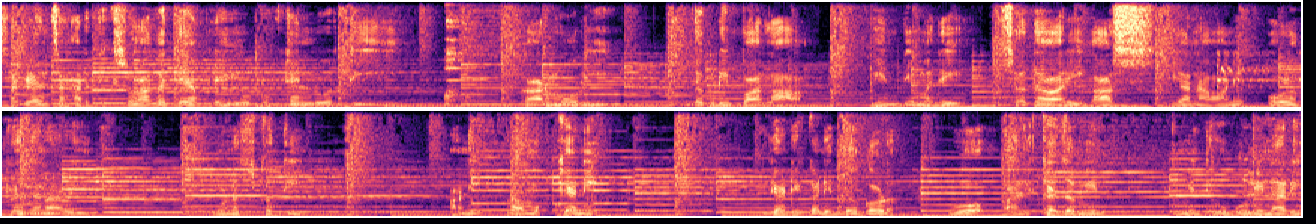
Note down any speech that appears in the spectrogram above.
सगळ्यांचं हार्दिक स्वागत आहे आपल्या यूट्यूब चॅनलवरती कारमोरी दगडीपाला हिंदीमध्ये सदारी घास या नावाने ओळखल्या जाणारी वनस्पती आणि प्रामुख्याने ज्या ठिकाणी दगड व हलक्या जमीन उगवून येणारी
